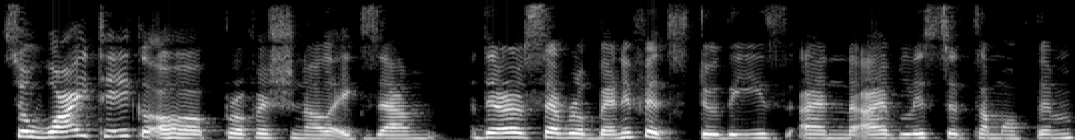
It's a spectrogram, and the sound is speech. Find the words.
So why take a professional exam? There are several benefits to these, and I've listed some of them.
